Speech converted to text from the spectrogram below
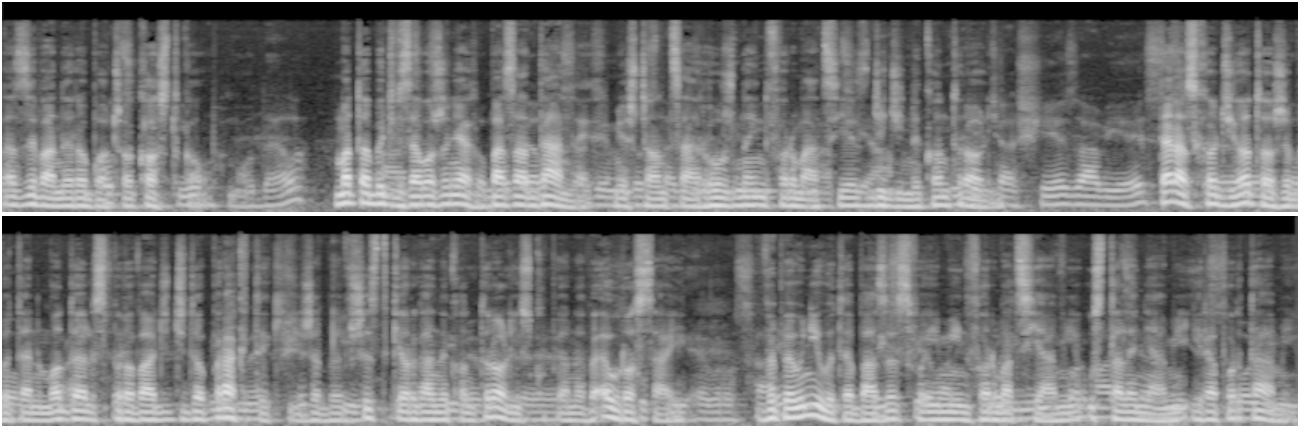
nazywany roboczo kostką. Ma to być w założeniach baza danych mieszcząca różne informacje z dziedziny kontroli. Teraz chodzi o to, żeby ten model sprowadzić do praktyki, żeby wszystkie organy kontroli skupione w Eurosai wypełniły tę bazę swoimi informacjami, ustaleniami i raportami.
